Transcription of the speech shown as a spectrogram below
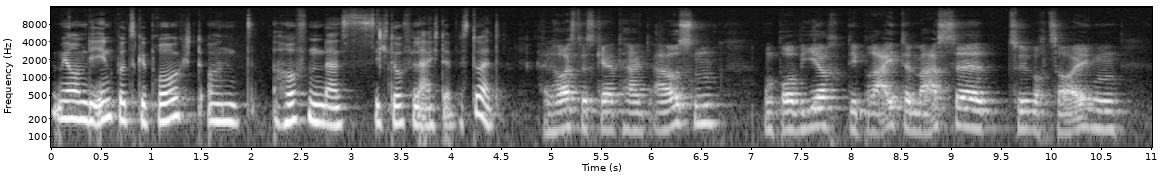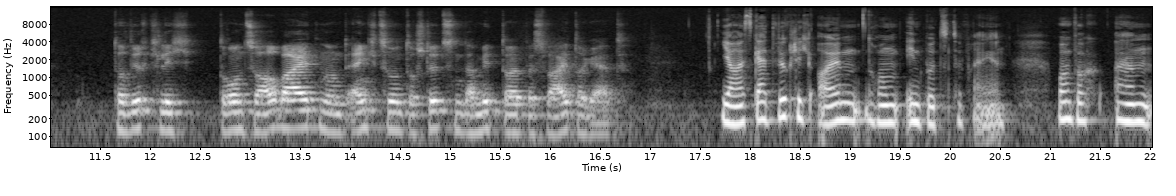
wir haben die Inputs gebraucht und hoffen, dass sich da vielleicht etwas tut. Das heißt, es geht halt außen und probiert die breite Masse zu überzeugen, da wirklich daran zu arbeiten und eng zu unterstützen, damit da etwas weitergeht. Ja, es geht wirklich allem darum, Inputs zu bringen. Einfach ähm,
